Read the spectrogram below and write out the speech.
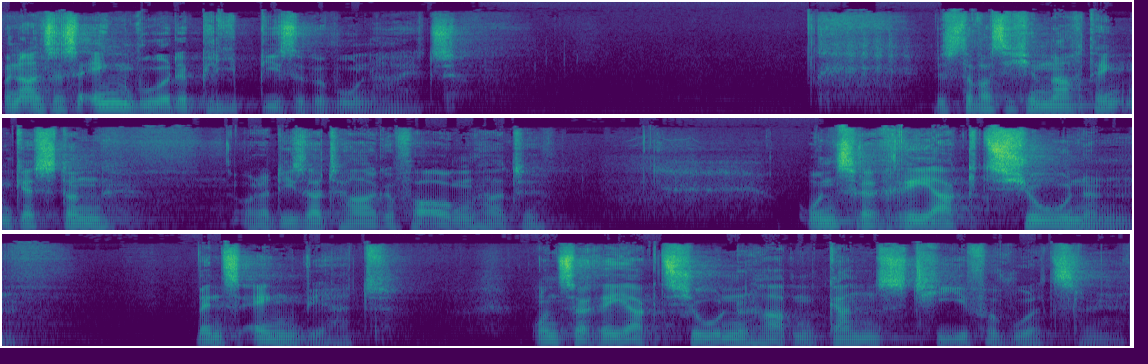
Und als es eng wurde, blieb diese Gewohnheit. Wisst ihr, was ich im Nachdenken gestern oder dieser Tage vor Augen hatte. Unsere Reaktionen, wenn es eng wird, unsere Reaktionen haben ganz tiefe Wurzeln.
